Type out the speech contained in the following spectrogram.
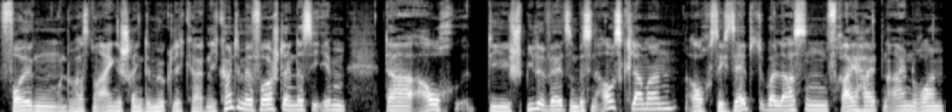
folgen und du hast nur eingeschränkte Möglichkeiten. Ich könnte mir vorstellen, dass sie eben da auch die Spielewelt so ein bisschen ausklammern, auch sich selbst überlassen, Freiheiten einräumen,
